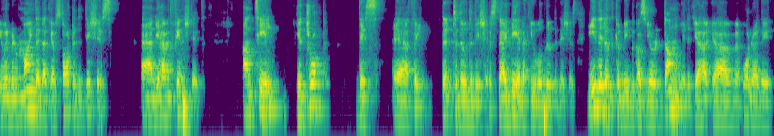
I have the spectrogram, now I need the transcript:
you will be reminded that you have started the dishes and you haven't finished it until you drop this uh, thing the, to do the dishes, the idea that you will do the dishes. Either it could be because you're done with it, you have, you have already,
